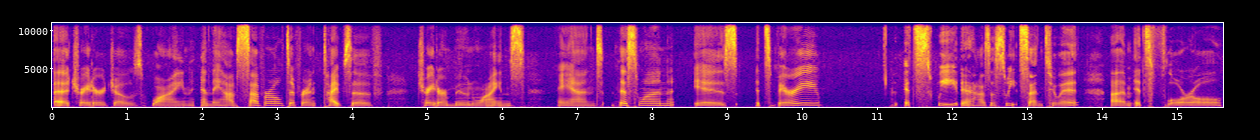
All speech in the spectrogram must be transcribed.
a Trader Joe's wine and they have several different types of Trader Moon wines. And this one is it's very it's sweet. It has a sweet scent to it. Um, it's floral,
